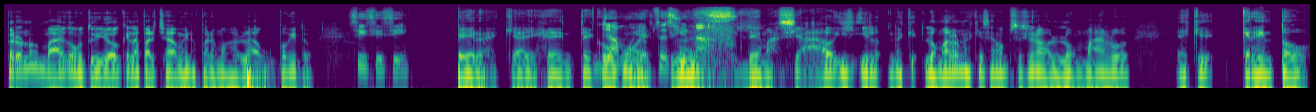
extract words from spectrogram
Pero normal, como tú y yo, que la parchamos y nos ponemos a hablar un poquito. Sí, sí, sí. Pero es que hay gente como. Ya muy obsesionada. demasiado. Y, lo, no es que, lo malo no es que sean obsesionados, lo malo es que creen todo.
